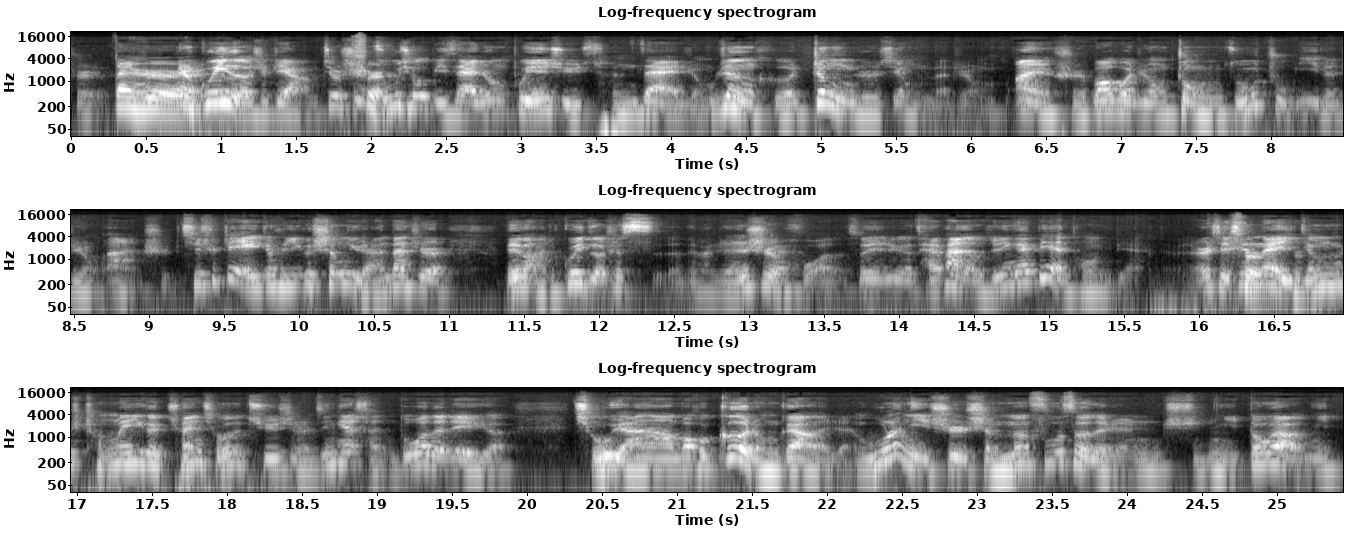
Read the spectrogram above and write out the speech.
是的。但是但是规则是这样，就是是足球比赛中不允许存在这种任何政治性的这种暗示，包括这种种族主义的这种暗示。其实这个就是一个声援，但是没办法，规则是死的，对吧？人是活的，所以这个裁判我觉得应该变通一点。而且现在已经成了一个全球的趋势了。今天很多的这个球员啊，包括各种各样的人，无论你是什么肤色的人，是你都要你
